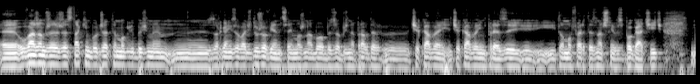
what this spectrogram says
E, Uważam, że, że z takim budżetem moglibyśmy mm, zorganizować zorganizować dużo więcej, można byłoby zrobić naprawdę y, ciekawe, ciekawe imprezy i, i tą ofertę znacznie wzbogacić. Y,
